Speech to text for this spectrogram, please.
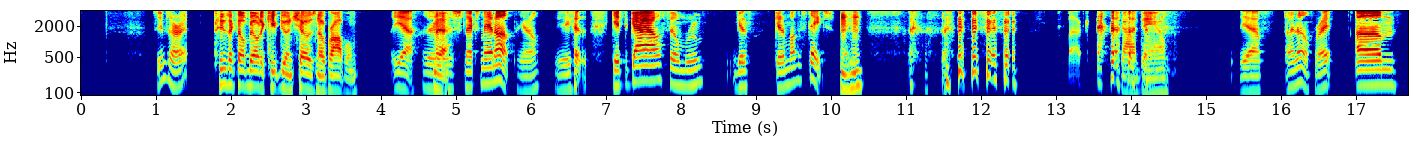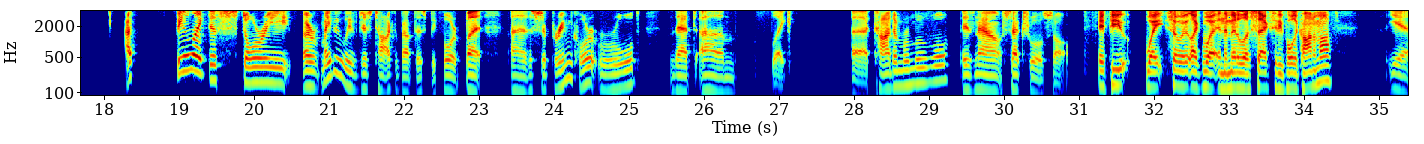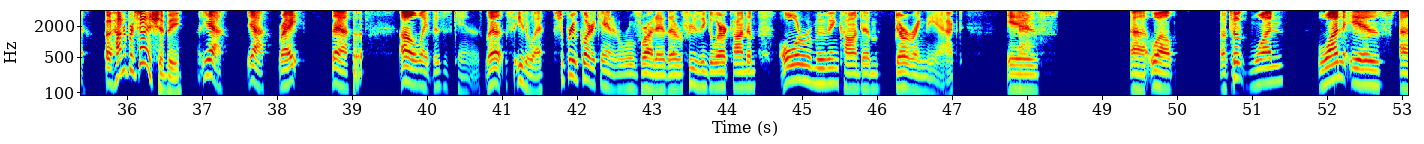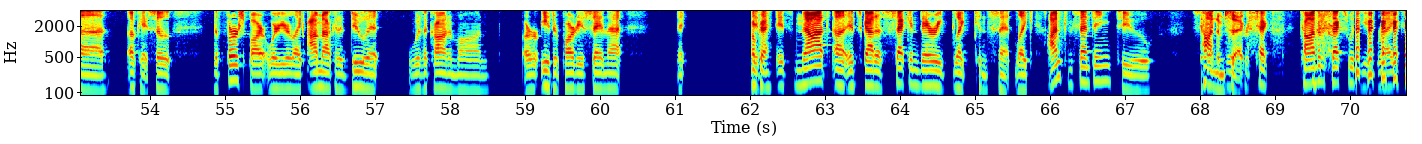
seems all right. Seems like they'll be able to keep doing shows, no problem. Yeah, Yeah. just next man up. You know, you get, get the guy out of the film room, get him, get him on the stage. Mhm. Fuck. God damn. Yeah, I know, right? Um, I feel like this story, or maybe we've just talked about this before, but uh, the Supreme Court ruled that um, like, uh, condom removal is now sexual assault. If you wait, so like what in the middle of sex, if you pulled a condom off, Yeah, hundred percent it should be. yeah, yeah, right? Yeah. Oh wait, this is Canada. Well, either way, Supreme Court of Canada ruled Friday that refusing to wear a condom or removing condom during the act is, uh, well, okay. So- one, one is, uh, okay. So the first part where you're like, I'm not going to do it with a condom on, or either party is saying that. Okay. It's, it's not. Uh, it's got a secondary like consent. Like I'm consenting to Condom sex. Protect condom sex with you, right?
